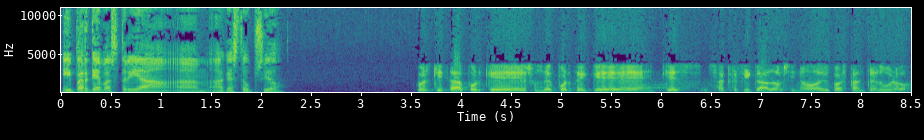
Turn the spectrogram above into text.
I per què vas triar eh, aquesta opció? Pues quizá porque es un deporte que, que es sacrificado, sino es bastante duro.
